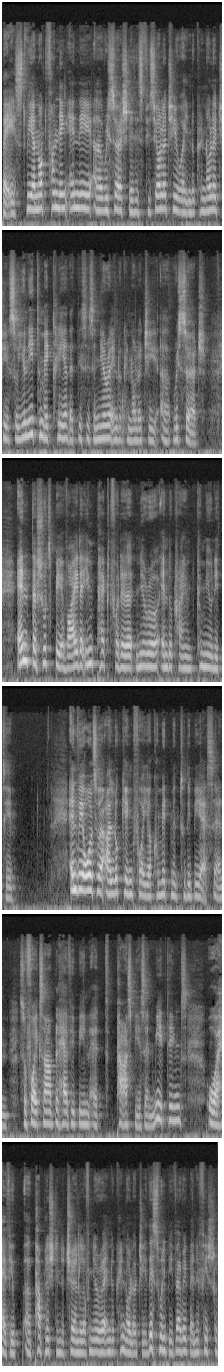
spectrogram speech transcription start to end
based. We are not funding any uh, research that is physiology or endocrinology, so you need to make clear that this is a neuroendocrinology uh, research. And there should be a wider impact for the neuroendocrine community. And we also are looking for your commitment to the BSN. So for example, have you been at past BSN meetings or have you uh, published in the Journal of Neuroendocrinology? This will be very beneficial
